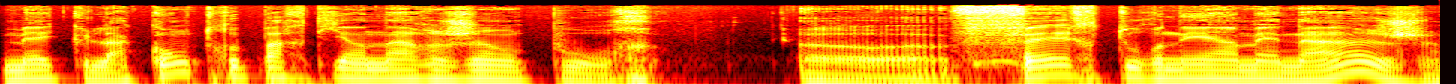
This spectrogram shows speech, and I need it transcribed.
mais que la contrepartie en argent pour euh, faire tourner un ménage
